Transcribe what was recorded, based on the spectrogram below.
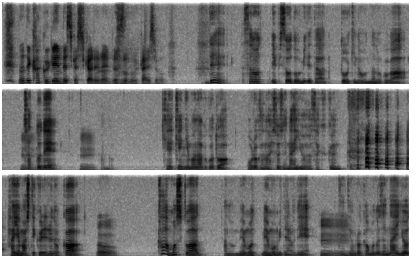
なんで格言でしか敷かれないんだよその会社はでそのエピソードを見てた同期の女の子がチャットで、うん。あの経験に学ぶことは愚かな人じゃないよ与作くんって 励ましてくれるのかうん。かもしくはあのメモメモみたいのでうんうん。全然愚か者じゃないよ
